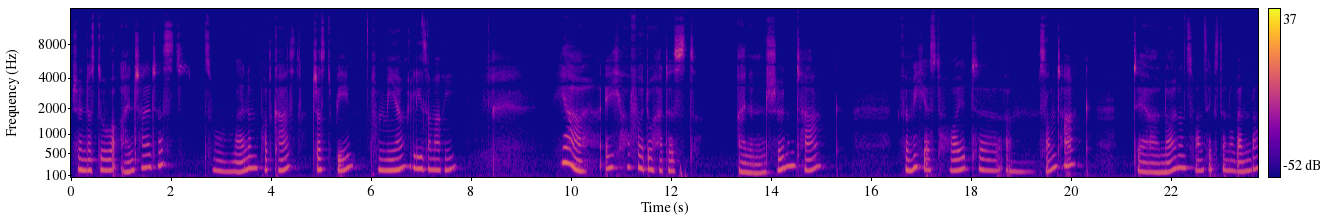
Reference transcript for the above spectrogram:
Schön, dass du einschaltest zu meinem Podcast Just Be von mir, Lisa Marie. Ja, ich hoffe, du hattest einen schönen Tag. Für mich ist heute ähm, Sonntag, der 29. November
